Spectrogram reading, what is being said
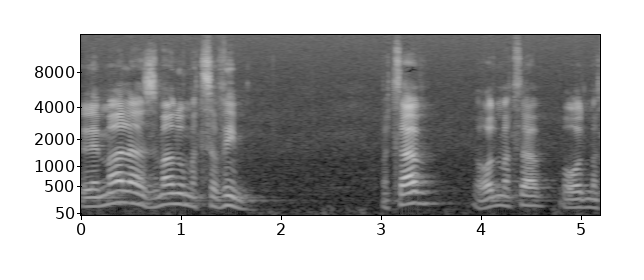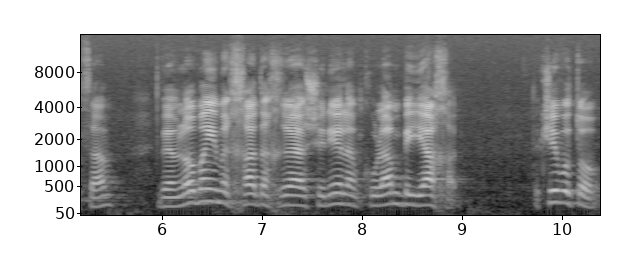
למעלה הזמן הוא מצבים. מצב, ועוד מצב, ועוד מצב, והם לא באים אחד אחרי השני, אלא הם כולם ביחד. תקשיבו טוב,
